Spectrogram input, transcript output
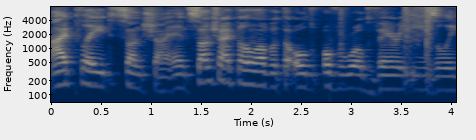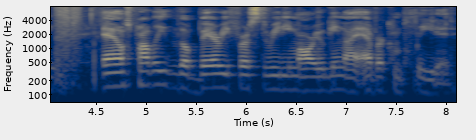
I played Sunshine, and Sunshine fell in love with the old overworld very easily, and it was probably the very first 3D Mario game I ever completed.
